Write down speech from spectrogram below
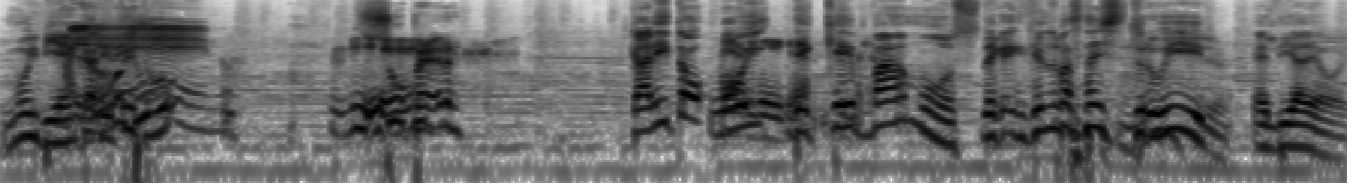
Muy bien, Carito. ¿Y tú? bien. Bien. Súper. Carito, Me hoy, alegra. ¿de qué vamos? ¿De qué, qué nos vas a instruir el día de hoy?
